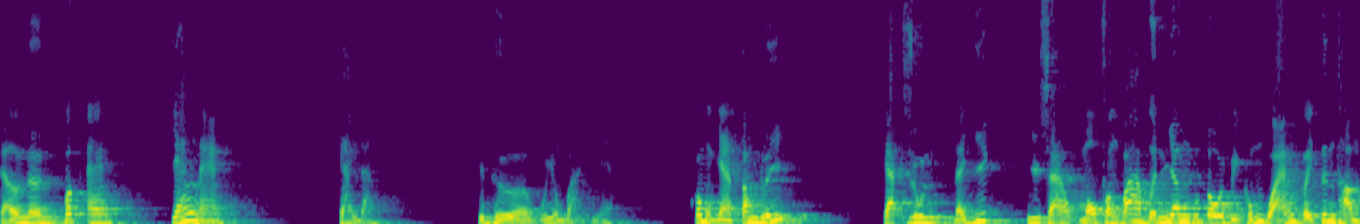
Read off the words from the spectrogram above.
trở nên bất an, chán nản, cay đắng. Kính thưa quý ông bà chị em, có một nhà tâm lý Các Jun đã viết như sau, Một phần ba bệnh nhân của tôi bị khủng hoảng về tinh thần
